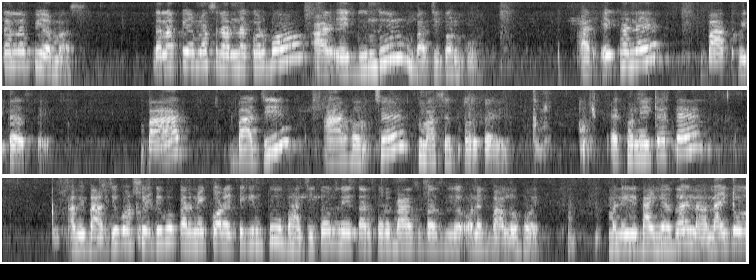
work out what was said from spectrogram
তেলাপিয়া মাছ। তেলাপিয়া মাছ রান্না করব আর এই দুন্দুল বাজি করব। আর এখানে ভাত হইতে আছে। ভাত বাজি আর হচ্ছে মাছের তরকারি। এখন এটাতে আমি ভাজি বসিয়ে দিব, কারণ এই কড়াইতে কিন্তু ভাজি করলে তারপরে মাছ বাজলে অনেক ভালো হয়। মানে ভাঙা যায় না, লাইগেও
